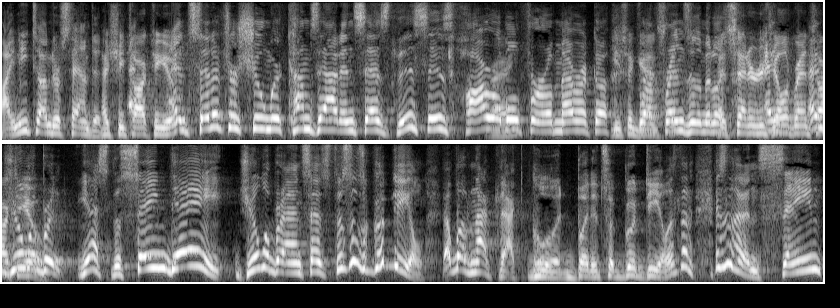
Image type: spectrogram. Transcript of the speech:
I need to understand it. Has she talked to you? And Senator Schumer comes out and says, this is horrible right. for America, for our friends it. in the Middle East. Senator and, Gillibrand talked Gillibrand, to you? Yes, the same day, Gillibrand says, this is a good deal. Uh, well, not that good, but it's a good deal. Isn't that, isn't that insane?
